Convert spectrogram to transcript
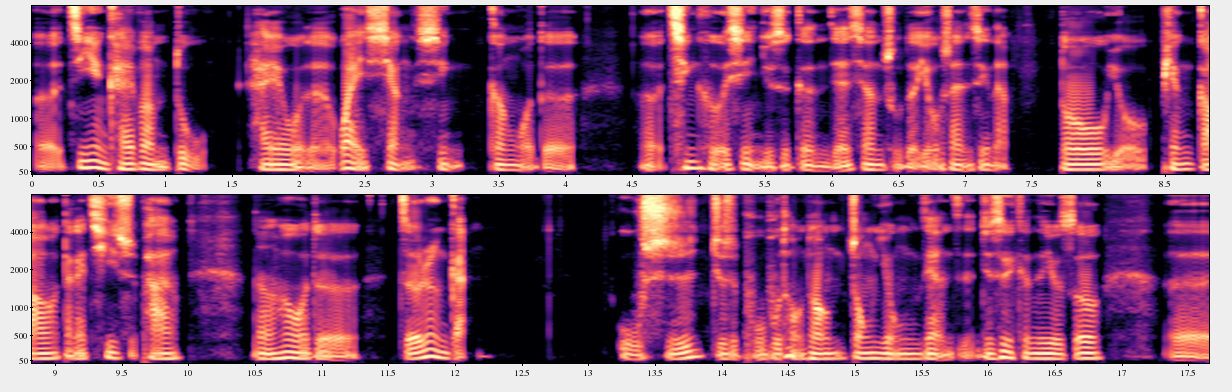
呃经验开放度。还有我的外向性跟我的呃亲和性，就是跟人家相处的友善性呢，都有偏高，大概七十趴。然后我的责任感五十，就是普普通通中庸这样子，就是可能有时候呃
